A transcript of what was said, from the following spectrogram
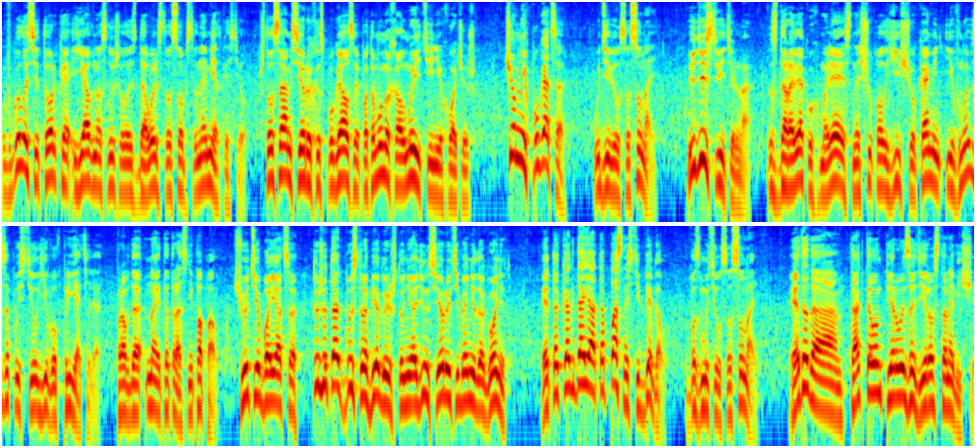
В голосе Торка явно слышалось довольство собственной меткостью. «Что сам Серых испугался, и потому на холмы идти не хочешь». «Чем них пугаться?» – удивился Сунай. «И действительно». Здоровяк, ухмыляясь, нащупал еще камень и вновь запустил его в приятеля. Правда, на этот раз не попал. Чего тебе бояться? Ты же так быстро бегаешь, что ни один серый тебя не догонит». «Это когда я от опасности бегал?» — возмутился Сунай. «Это да, так-то он первый задира в становище.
